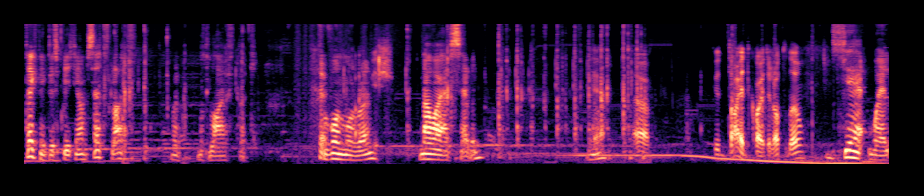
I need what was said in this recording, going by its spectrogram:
technically speaking, I'm set for life. Well, not life, but for one more run. fish. Now I have seven. Yeah. Um, you died quite a lot though. Yeah, well,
